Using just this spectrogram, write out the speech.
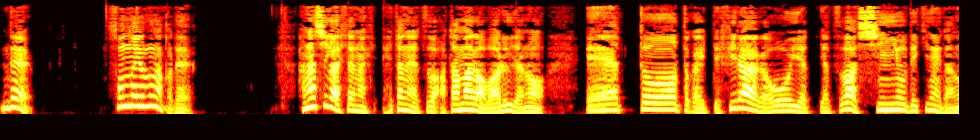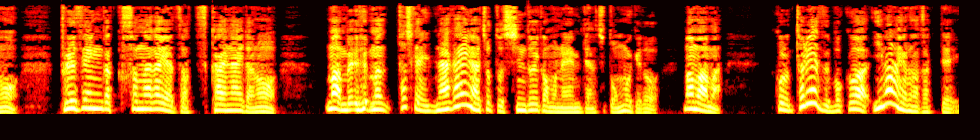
で、そんな世の中で、話が下手な、下手なやつは頭が悪いだの、えー、っと、とか言ってフィラーが多いやつは信用できないだの、プレゼンがクソ長いやつは使えないだの、まあ、まあ、確かに長いのはちょっとしんどいかもね、みたいなちょっと思うけど、まあまあまあ、これ、とりあえず僕は今の世の中って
